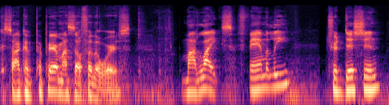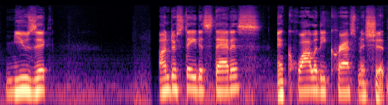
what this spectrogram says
so I can prepare myself for the worst. My likes: family, tradition, music, understated status, and quality craftsmanship.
